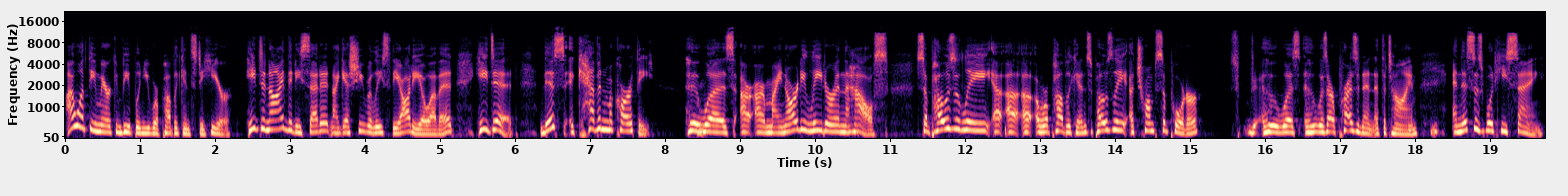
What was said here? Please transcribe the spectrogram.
I want the American people and you Republicans to hear. He denied that he said it, and I guess she released the audio of it. He did. This Kevin McCarthy, who was our, our minority leader in the House, supposedly a, a, a Republican, supposedly a Trump supporter, who was who was our president at the time, and this is what he's saying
